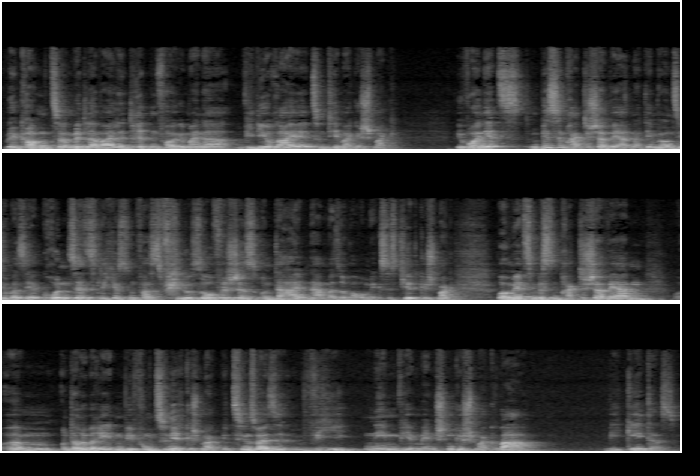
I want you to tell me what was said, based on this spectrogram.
Willkommen zur mittlerweile dritten Folge meiner Videoreihe zum Thema Geschmack. Wir wollen jetzt ein bisschen praktischer werden, nachdem wir uns über sehr Grundsätzliches und fast Philosophisches unterhalten haben. Also warum existiert Geschmack? Wollen wir jetzt ein bisschen praktischer werden ähm, und darüber reden, wie funktioniert Geschmack, beziehungsweise wie nehmen wir Menschen Geschmack wahr? Wie geht das?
